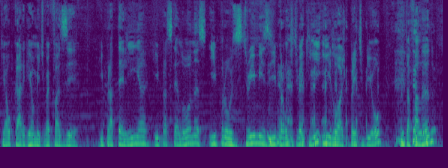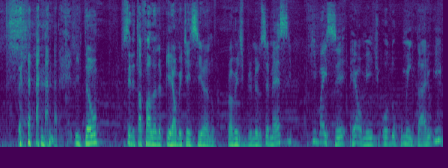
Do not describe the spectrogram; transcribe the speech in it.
que é o cara que realmente vai fazer ir pra telinha, ir pras telonas, ir pros streamings, ir pra onde tiver que ir, e lógico, pra HBO, onde tá falando. então, se ele tá falando é porque realmente é esse ano, provavelmente no primeiro semestre, que vai ser realmente o documentário e.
